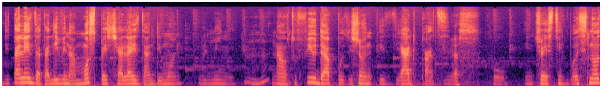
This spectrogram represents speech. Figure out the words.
the talents that are living are more specialized than the one remaining. Mm-hmm. now to fill that position is the hard part. Yes. Oh interesting. But it's not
